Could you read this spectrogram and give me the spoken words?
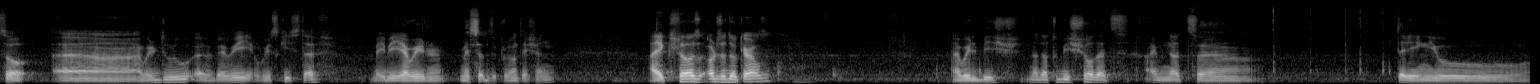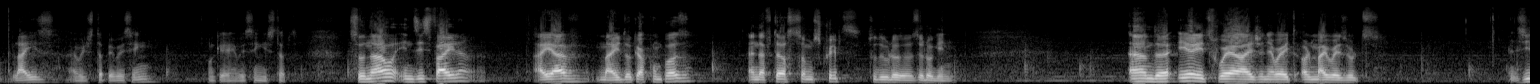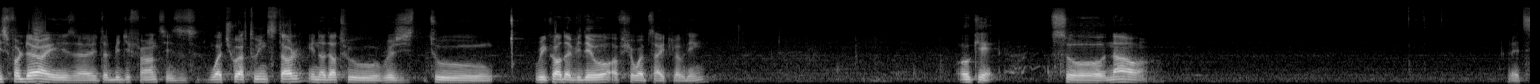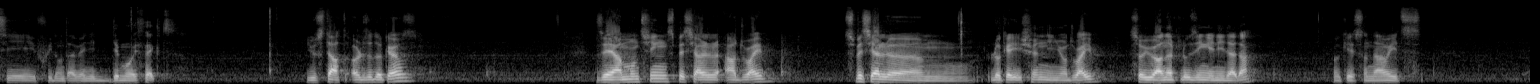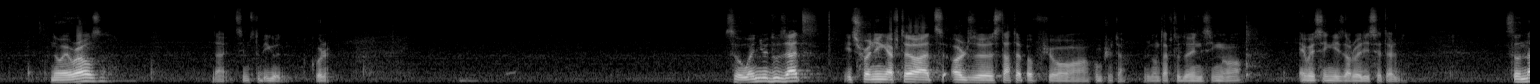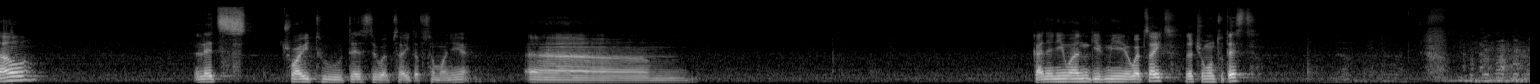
So uh, I will do a very risky stuff. Maybe I will mess up the presentation. I close all the Dockers. I will be, in order to be sure that I'm not uh, telling you lies, I will stop everything. Okay, everything is stopped. So now in this file, I have my Docker Compose, and after some scripts to do the, the login. And uh, here it's where I generate all my results. This folder is a little bit different. Is what you have to install in order to, to record a video of your website loading. Okay, so now let's see if we don't have any demo effect. You start all the Dockers. They are mounting special hard drive, special um, location in your drive, so you are not losing any data. Okay, so now it's no errors? No, it seems to be good. Cool. So when you do that, it's running after at all the startup of your computer. You don't have to do anything more. Everything is already settled. So now, let's try to test the website of someone here. Um, can anyone give me a website that you want to test? Thank you.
